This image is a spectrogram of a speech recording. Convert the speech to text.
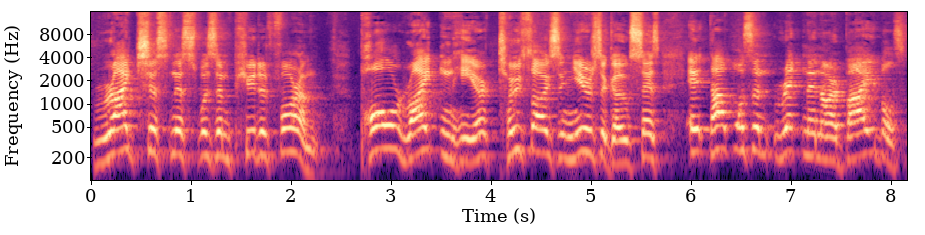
righteousness was imputed for him. Paul, writing here 2,000 years ago, says it, that wasn't written in our Bibles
